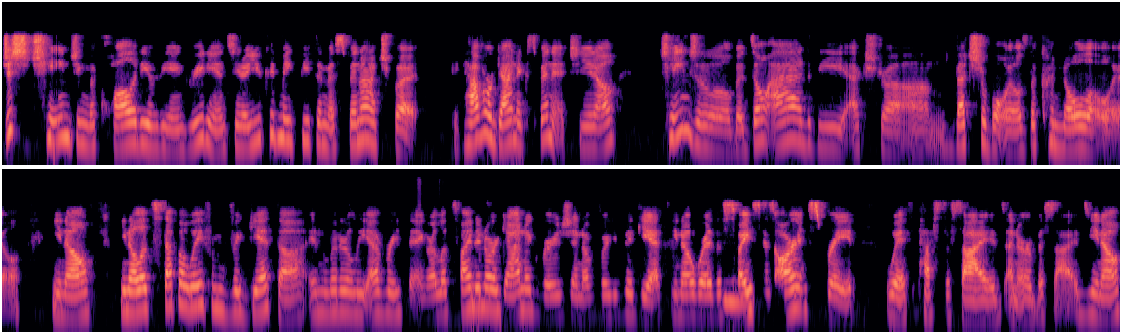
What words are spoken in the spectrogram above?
just changing the quality of the ingredients. You know, you could make pita with spinach, but have organic spinach, you know? Change it a little bit. Don't add the extra um, vegetable oils, the canola oil, you know? You know, let's step away from vegeta in literally everything, or let's find an organic version of ve- vegeta, you know, where the spices aren't sprayed with pesticides and herbicides, you know?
